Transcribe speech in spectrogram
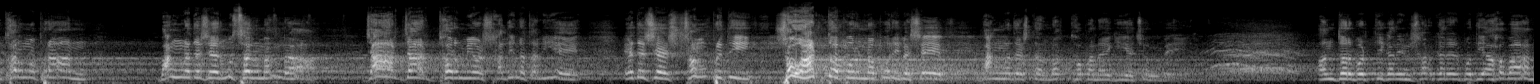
ধর্মপ্রাণ বাংলাদেশের মুসলমানরা যার যার ধর্মীয় স্বাধীনতা নিয়ে এদেশের সম্প্রীতি সৌহার্দ্যপূর্ণ পরিবেশে বাংলাদেশ তার লক্ষ্য পানে এগিয়ে চলবে। অন্তর্বর্তীকালীন সরকারের প্রতি আহ্বান,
